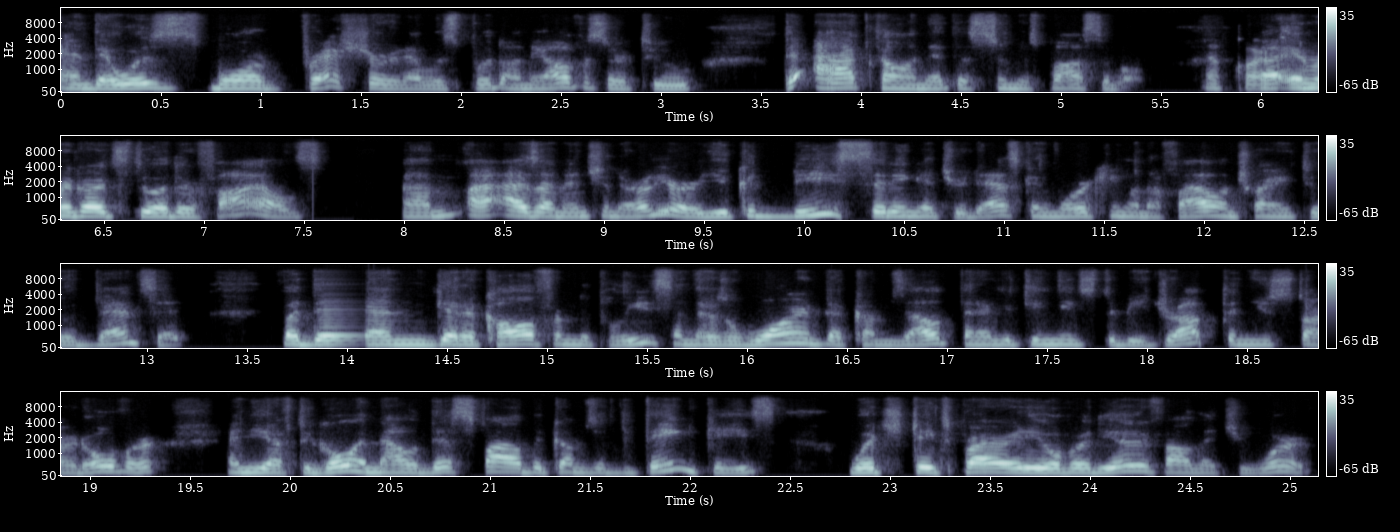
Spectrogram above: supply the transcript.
and there was more pressure that was put on the officer to to act on it as soon as possible. Of course. uh, in regards to other files um, as i mentioned earlier you could be sitting at your desk and working on a file and trying to advance it but then get a call from the police and there's a warrant that comes out then everything needs to be dropped and you start over and you have to go. And now this file becomes a detained case which takes priority over the other file that you worked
